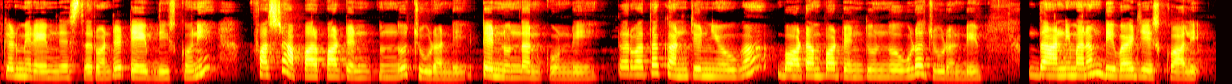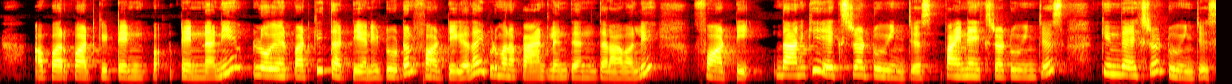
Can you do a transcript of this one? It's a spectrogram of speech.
ఇక్కడ మీరు ఏం చేస్తారు అంటే టేప్ తీసుకొని ఫస్ట్ అప్పర్ పార్ట్ ఎంత ఉందో చూడండి. టెన్ ఉందనుకోండి. తర్వాత కంటిన్యూగా బాటమ్ పార్ట్ ఎంత ఉందో కూడా చూడండి. దాన్ని మనం డివైడ్ చేసుకోవాలి. అప్పర్ పార్ట్కి టెన్ టెన్ అని లోయర్ పార్ట్కి థర్టీ అని టోటల్ ఫార్టీ కదా? ఇప్పుడు మన ప్యాంట్ లెంత్ ఎంత రావాలి? ఫార్టీ. దానికి ఎక్స్ట్రా టూ ఇంచెస్ పైన ఎక్స్ట్రా టూ ఇంచెస్ కింద ఎక్స్ట్రా టూ ఇంచెస్.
